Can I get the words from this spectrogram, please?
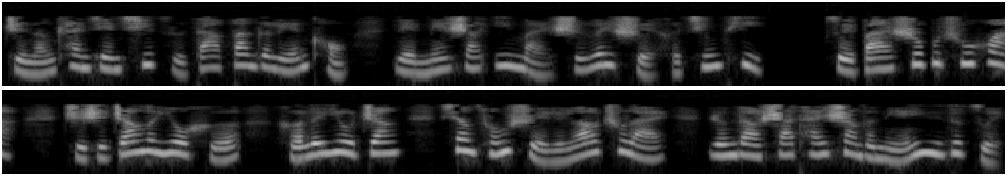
只能看见妻子大半个脸孔，脸面上溢满是泪水和清涕，嘴巴说不出话，只是张了又合，合了又张，像从水里捞出来扔到沙滩上的鲶鱼的嘴。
